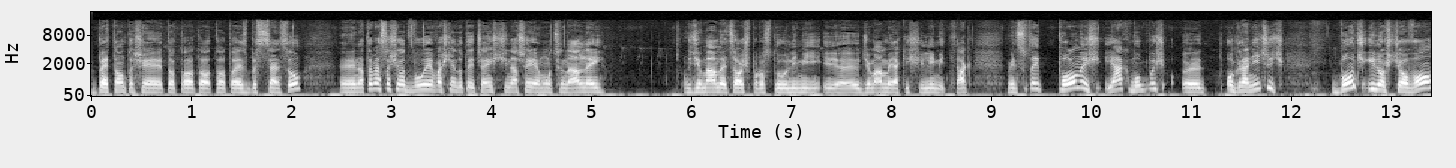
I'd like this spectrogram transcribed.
beton, to, się, to, to, to, to, jest bez sensu. E, natomiast to się odwołuje właśnie do tej części naszej emocjonalnej, gdzie mamy coś po prostu, limi, e, gdzie mamy jakiś limit, tak? Więc tutaj pomyśl, jak mógłbyś e, ograniczyć bądź ilościowo,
